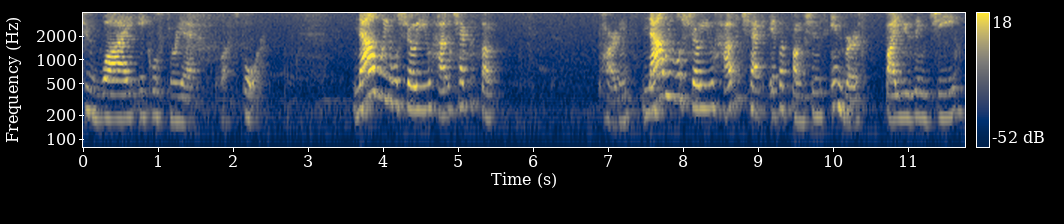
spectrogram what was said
to y equals 3x plus 4. Now we will show you how to check a fun pardon. Now we will show you how to check if a function is inverse by using g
